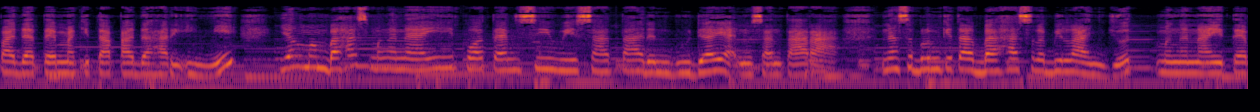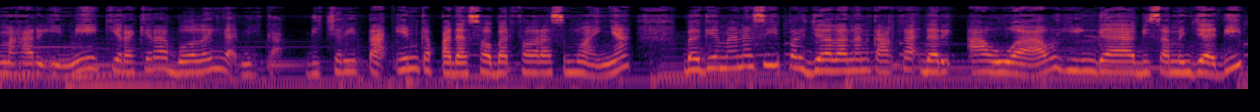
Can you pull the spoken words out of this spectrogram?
pada tema kita pada hari ini yang membahas mengenai potensi wisata dan budaya Nusantara. Nah sebelum kita bahas lebih lanjut mengenai tema hari ini, kira-kira boleh nggak nih Kak diceritain kepada Sobat Flora semuanya bagaimana sih perjalanan kakak dari awal hingga bisa menjadi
